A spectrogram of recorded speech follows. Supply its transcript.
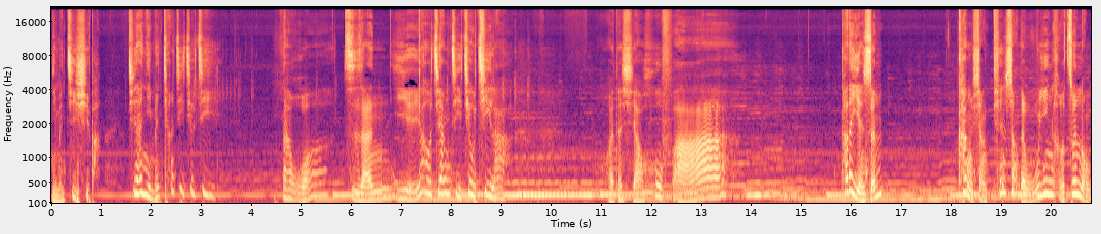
你们继续吧。既然你们将计就计，那我自然也要将计就计啦。我的小护法，他的眼神看向天上的无音和尊龙，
